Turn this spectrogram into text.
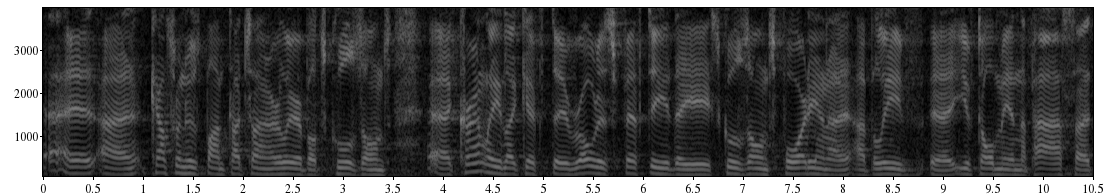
Uh, uh, Councilor Nussbaum touched on earlier about school zones. Uh, Currently, like if the road is 50, the school zone's 40, and I I believe uh, you've told me in the past that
